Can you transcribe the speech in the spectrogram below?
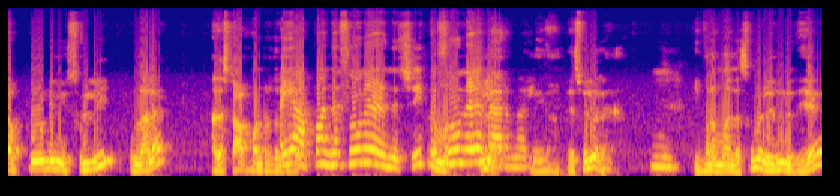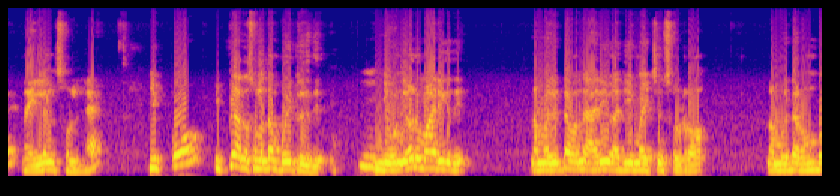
தப்புன்னு நீ சொல்லி உன்னால அதை ஸ்டாப் பண்றது ஐயா அப்ப அந்த சூழ்நிலை இருந்துச்சு. இப்ப. சூழ்நிலை இல்ல. வேற மாதிரி இருக்கு. நான் அப்படி சொல்லிடுறேன். ம், இப்போ நம்ம அந்த சூழல் இருந்தது நான் இல்லைன்னு சொல்லல. இப்போ இப்பயும் அந்த சூழல் தான் போயிட்டு இருக்குது. இங்க ஒன்று மாறிக்குது. நம்ம கிட்ட வந்து அறிவு அதிகமாயிடுச்சுன்னு சொல்றோம். நம்ம கிட்ட ரொம்ப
